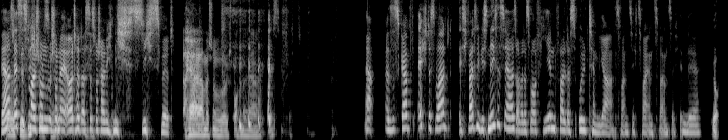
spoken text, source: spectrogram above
Wir haben das Ja, letztes Mal schon, ist, ja. schon erörtert, dass das wahrscheinlich nicht nichts wird. Ah ja, haben wir schon drüber gesprochen. Ja, das ist schlecht. Ja, also es gab echt, das war, ich weiß nicht, wie es nächstes Jahr ist, aber das war auf jeden Fall das Ultim-Jahr 2022 in der Ja,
